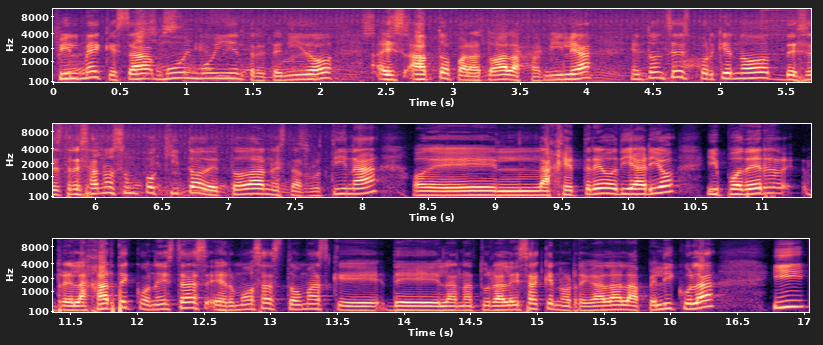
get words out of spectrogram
filme que está muy muy entretenido, es apto para toda la familia. Entonces, ¿por qué no desestresarnos un poquito de toda nuestra rutina o del ajetreo diario y poder relajarte con estas hermosas tomas que de la naturaleza que nos regala la película y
